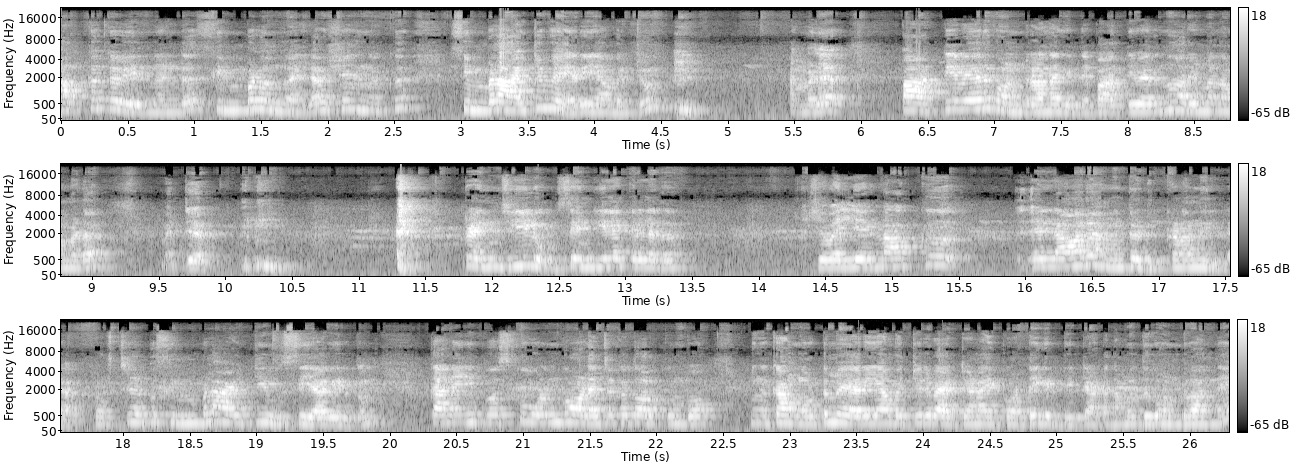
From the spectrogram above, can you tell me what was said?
വർക്കൊക്കെ വരുന്നുണ്ട്. സിമ്പിൾ ഒന്നുമല്ല. പക്ഷെ നിങ്ങൾക്ക് സിമ്പിൾ ആയിട്ടും വെയർ ചെയ്യാൻ പറ്റും. നമ്മൾ പാർട്ടി വെയർ കൊണ്ടുവരാനാണ് കരുതി പാർട്ടി വെയർ എന്ന് പറയുമ്പോൾ നമ്മുടെ മറ്റേ ഫ്രഞ്ചിയിലും സെഞ്ചിയിലൊക്കെ ഉള്ളത്. പക്ഷെ വലിയൊരുനാക്ക് എല്ലാവരും അങ്ങനത്തെ എടുക്കണം എന്നില്ല കുറച്ച് ചിലപ്പോൾ സിമ്പിൾ ആയിട്ട് യൂസ് ചെയ്യാൻ കരുതും. കാരണം ഇനിയിപ്പോൾ സ്കൂളും കോളേജൊക്കെ തുറക്കുമ്പോൾ നിങ്ങൾക്ക് അങ്ങോട്ടും വെയർ ചെയ്യാൻ പറ്റിയൊരു പാറ്റേൺ ആയിക്കോട്ടെ കരുതിയിട്ടാട്ടെ നമ്മൾ ഇത് കൊണ്ടുവന്നേ.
